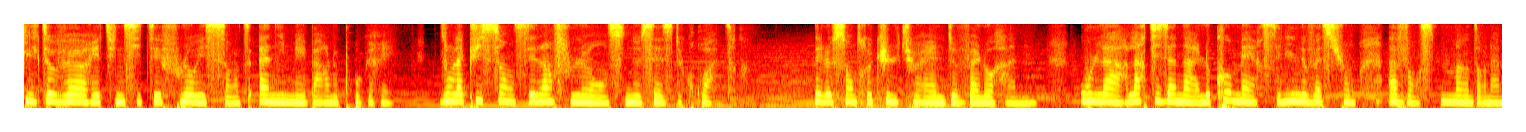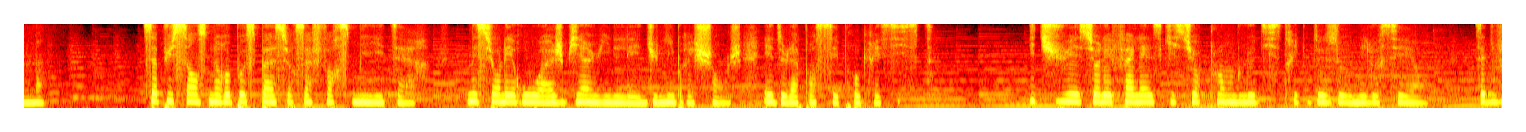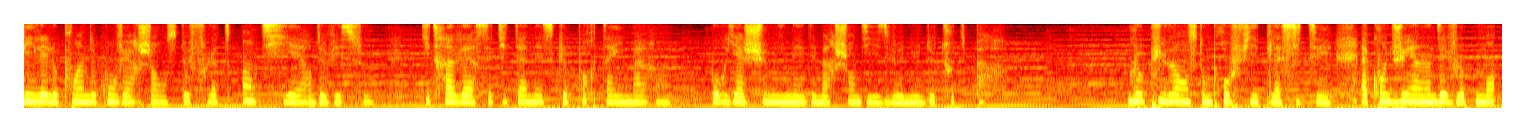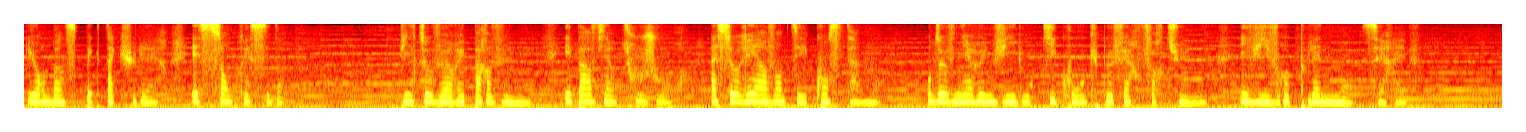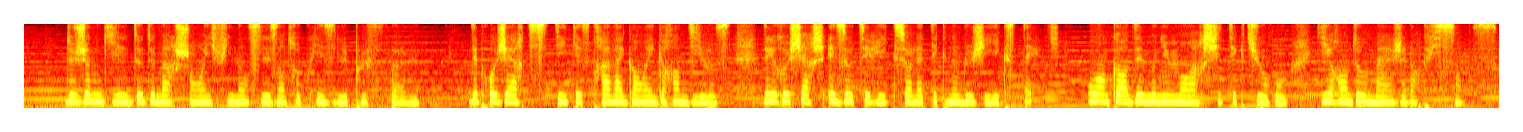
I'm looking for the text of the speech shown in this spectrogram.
Piltover est une cité florissante animée par le progrès, dont la puissance et l'influence ne cessent de croître. C'est le centre culturel de Valoran, où l'art, l'artisanat, le commerce et l'innovation avancent main dans la main. Sa puissance ne repose pas sur sa force militaire, mais sur les rouages bien huilés du libre-échange et de la pensée progressiste. Située sur les falaises qui surplombent le district de Zone et l'océan, cette ville est le point de convergence de flottes entières de vaisseaux qui traversent ces titanesques portails marins pour y acheminer des marchandises venues de toutes parts. L'opulence dont profite la cité a conduit à un développement urbain spectaculaire et sans précédent. Piltover est parvenu et parvient toujours à se réinventer constamment pour devenir une ville où quiconque peut faire fortune et vivre pleinement ses rêves. De jeunes guildes de marchands y financent les entreprises les plus folles des projets artistiques extravagants et grandioses, des recherches ésotériques sur la technologie X-Tech, ou encore des monuments architecturaux qui rendent hommage à leur puissance.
